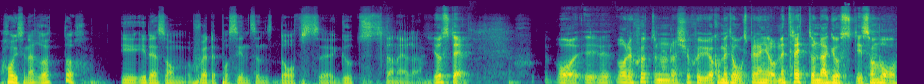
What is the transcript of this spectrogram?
har ju sina rötter i, i det som skedde på Zinzendorfs eh, gods där nere. Just det. Var, eh, var det 1727, jag kommer inte ihåg, spelar ingen roll, men 13 augusti som var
